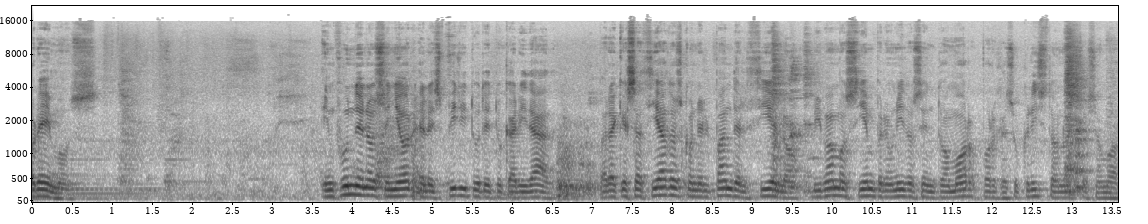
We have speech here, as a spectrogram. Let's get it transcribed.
Oremos. Infúndenos, Señor, el espíritu de tu caridad, para que saciados con el pan del cielo, vivamos siempre unidos en tu amor por Jesucristo nuestro Señor.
